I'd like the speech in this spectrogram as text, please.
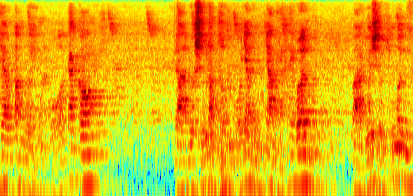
Theo tâm nguyện của các con đã được sự đồng thuận của gia đình cha mẹ hai bên và dưới sự chứng minh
